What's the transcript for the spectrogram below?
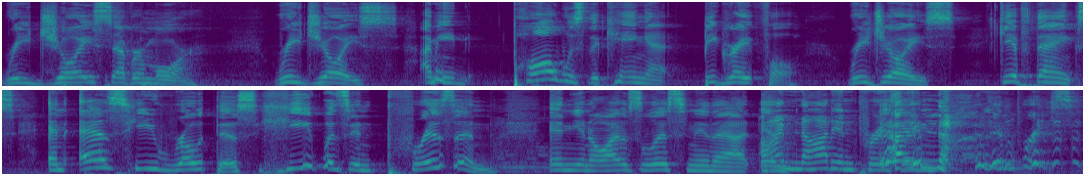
rejoice evermore. Rejoice. I mean, Paul was the king at be grateful, rejoice, give thanks. And as he wrote this, he was in prison. And, you know, I was listening to that. I'm not in prison. I'm not in prison.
